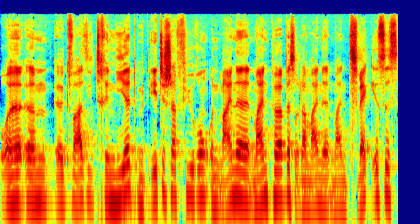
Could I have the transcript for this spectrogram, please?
äh, ähm, äh, quasi trainiert mit ethischer Führung. Und meine, mein Purpose oder meine, mein Zweck ist es,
